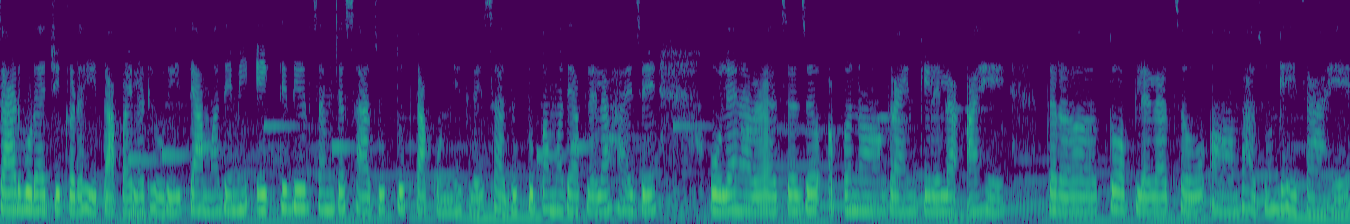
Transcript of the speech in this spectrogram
जाड बुडाची कढई तापायला ठेवली. त्यामध्ये मी एक ते दीड चमचा साजूक तूप टाकून घेतले साजूक तुपामध्ये आपल्याला हा जे ओल्या नारळाचा जो आपण ग्राइंड केलेला आहे तर तो आपल्याला चव भाजून घ्यायचा आहे.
